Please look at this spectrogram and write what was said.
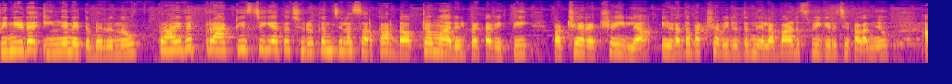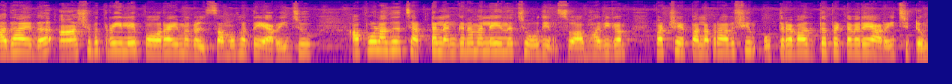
പിന്നീട് ഇങ്ങനെ തുടരുന്നു. പ്രൈവറ്റ് പ്രാക്ടീസ് ചെയ്യാത്ത ചുരുക്കം ചില സർക്കാർ ഡോക്ടർമാരിൽ പെട്ട വ്യക്തി പക്ഷേ രക്ഷയില്ല ഇടതുപക്ഷ വിരുദ്ധ നിലപാട് സ്വീകരിച്ചു കളഞ്ഞു. അതായത് ആശുപത്രിയിലെ പോരായ്മകൾ സമൂഹത്തെ അറിയിച്ചു. അപ്പോൾ അത് ചട്ടലംഘനമല്ലേ എന്ന ചോദ്യം സ്വാഭാവികം. പക്ഷേ പല പ്രാവശ്യം ഉത്തരവാദിത്തപ്പെട്ടവരെ അറിയിച്ചിട്ടും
